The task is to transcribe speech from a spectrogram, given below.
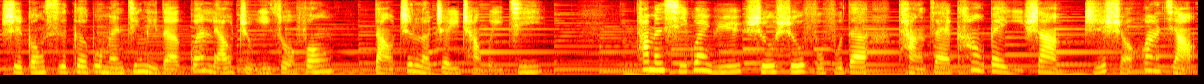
是公司各部门经理的官僚主义作风导致了这一场危机。他们习惯于舒舒服服地躺在靠背椅上指手画脚，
